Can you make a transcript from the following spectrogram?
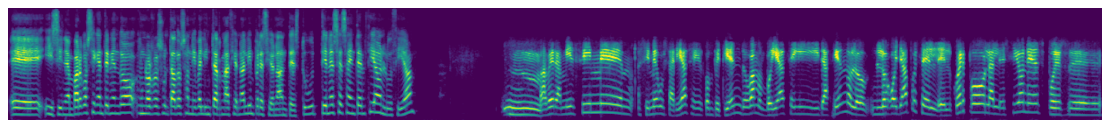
eh, y sin embargo siguen teniendo unos resultados a nivel internacional impresionantes. ¿Tú tienes esa intención, Lucía? Mm, a ver, a mí sí me, sí me gustaría seguir compitiendo, vamos, voy a seguir haciéndolo. Luego ya, pues el, cuerpo, las lesiones, pues eh,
